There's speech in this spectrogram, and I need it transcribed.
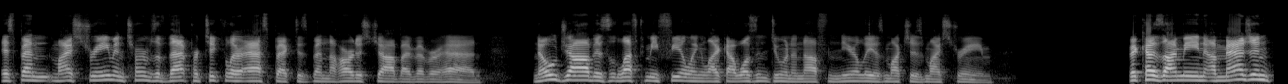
It's been, my stream in terms of that particular aspect has been the hardest job I've ever had. No job has left me feeling like I wasn't doing enough nearly as much as my stream. Because, I mean, imagine,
